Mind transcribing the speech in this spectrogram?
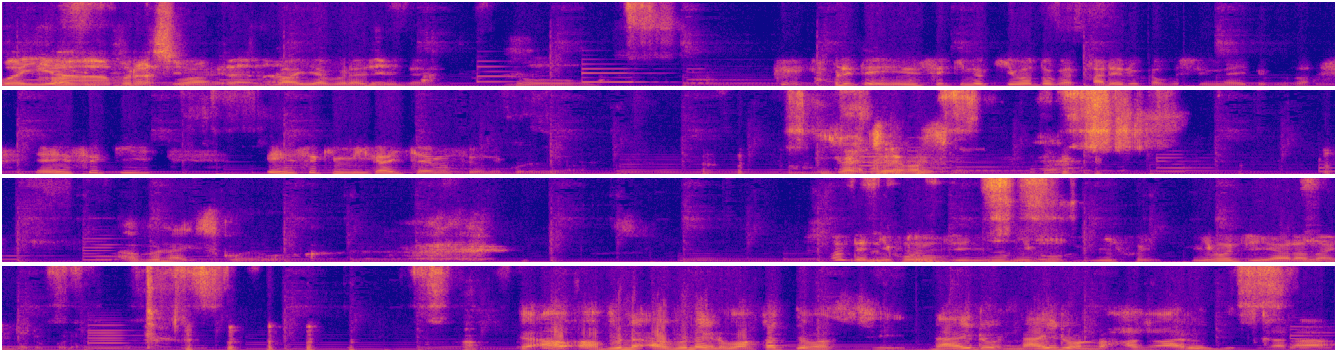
ワイヤーブラシみたいな。ワイヤーブラシみたいな。うんこれで遠赤の際とか枯れるかもしれないけどさ、遠赤、遠赤磨いちゃいますよね、これね。磨いちゃいますよ。危ないです、これは。なんで日本人、うん日本、日本、日本人やらないんだろう、これ。であ危ない危ないの分かってますしナイロン、ナイロンの刃があるんですから、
